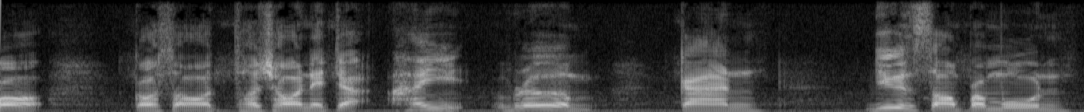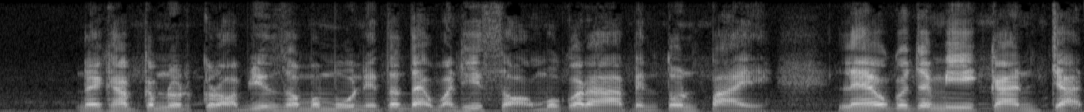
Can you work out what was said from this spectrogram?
ก็กสทชเนี่ยจะให้เริ่มการยื่นซองประมูล นะครับกำหนดกรอบยื่นซองประมูลเนี่ยตั้งแต่วันที่ 2 มกราเป็นต้นไป แล้วก็จะมีการจัด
